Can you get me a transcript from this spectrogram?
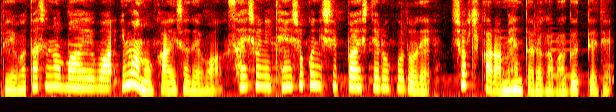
で私の場合は今の会社では最初に転職に失敗してることで初期からメンタルがバグってて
